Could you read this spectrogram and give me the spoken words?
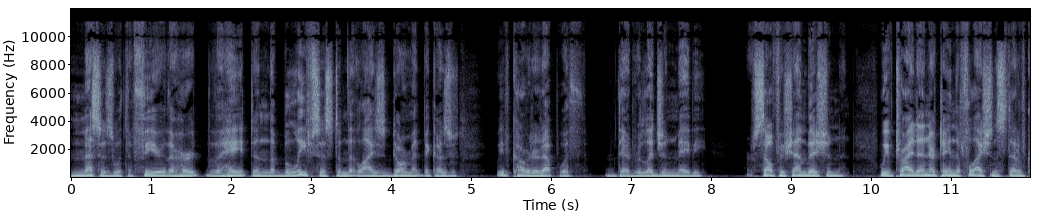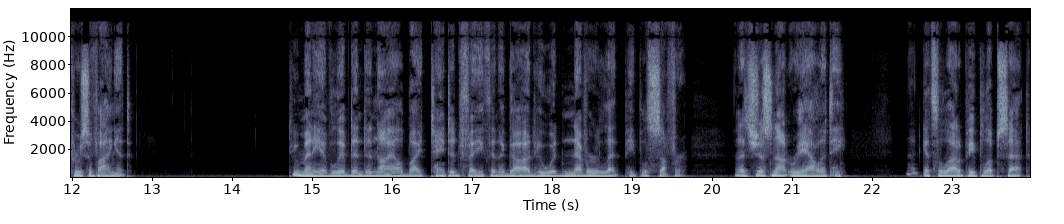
messes with the fear, the hurt, the hate, and the belief system that lies dormant because we've covered it up with dead religion, maybe, or selfish ambition. We've tried to entertain the flesh instead of crucifying it. Too many have lived in denial by tainted faith in a God who would never let people suffer. And it's just not reality. That gets a lot of people upset.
